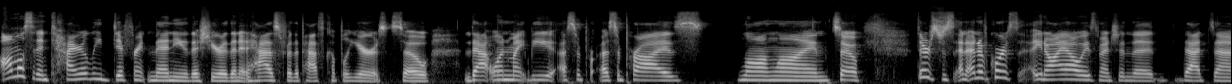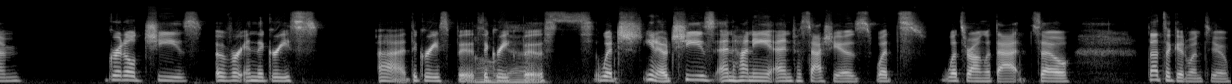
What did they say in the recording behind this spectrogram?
almost an entirely different menu this year than it has for the past couple years. So that one might be a, a surprise long line. So there's just and, and of course, you know, I always mention the that um griddled cheese over in the Greece uh the Greece booth, the Oh, Greek yeah. booth, which, you know, cheese and honey and pistachios. What's what's wrong with that? So that's a good one too.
